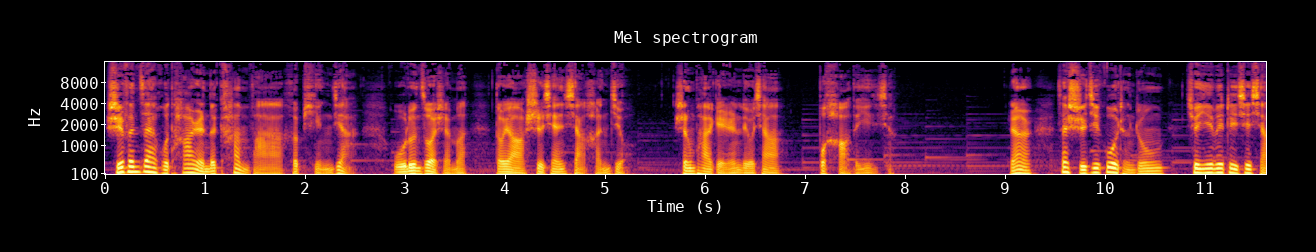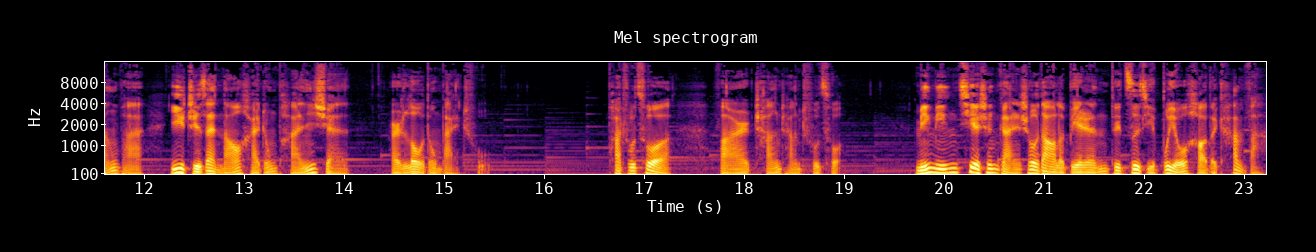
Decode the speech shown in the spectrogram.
十分在乎他人的看法和评价，无论做什么都要事先想很久，生怕给人留下不好的印象。然而在实际过程中，却因为这些想法一直在脑海中盘旋，而漏洞百出。怕出错，反而常常出错。明明切身感受到了别人对自己不友好的看法，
